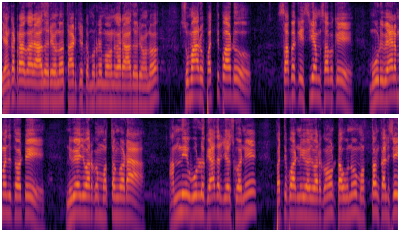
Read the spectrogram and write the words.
వెంకట్రావు గారి ఆధ్వర్యంలో తాడిచెట్టు మురళీమోహన్ గారి ఆధ్వర్యంలో సుమారు పత్తిపాడు సభకి సీఎం సభకి మూడు వేల మందితోటి నియోజకవర్గం మొత్తం కూడా అన్ని ఊళ్ళు గ్యాదర్ చేసుకొని పత్తిపాడు నియోజకవర్గం టౌను మొత్తం కలిసి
